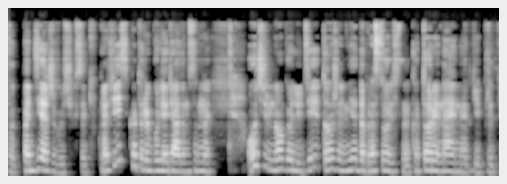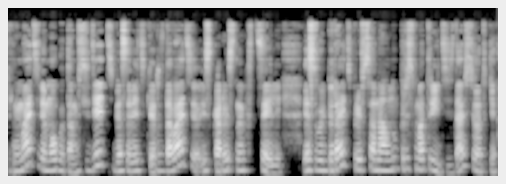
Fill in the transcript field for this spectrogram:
вот, поддерживающих всяких профессий, которые были рядом со мной. Очень много людей тоже недобросовестных, которые на энергии предпринимателя могут там сидеть, тебе советики раздавать из корыстных целей. Если выбираете профессионал, ну, присмотритесь, да, все-таки.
